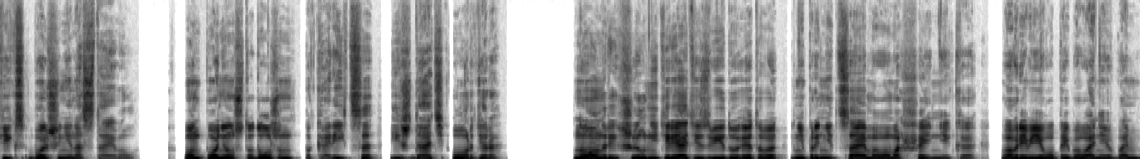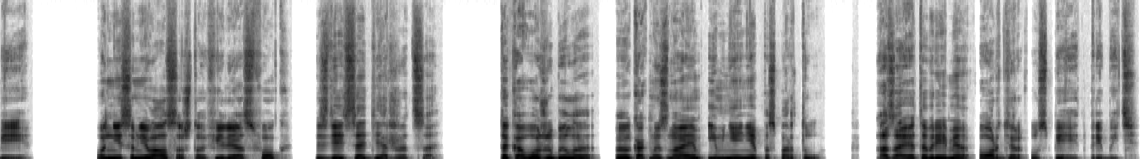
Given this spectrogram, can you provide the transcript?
Фикс больше не настаивал. Он понял, что должен покориться и ждать ордера. Но он решил не терять из виду этого непроницаемого мошенника во время его пребывания в Бомбее. Он не сомневался, что Филиас Фок здесь задержится. Таково же было, э, как мы знаем, и мнение паспорту. А за это время ордер успеет прибыть.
